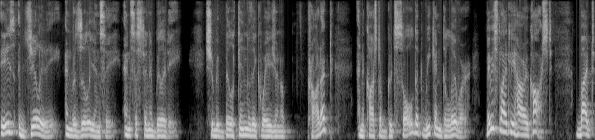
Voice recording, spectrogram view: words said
Is agility and resiliency and sustainability should be built into the equation of product and the cost of goods sold that we can deliver, maybe slightly higher cost, but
